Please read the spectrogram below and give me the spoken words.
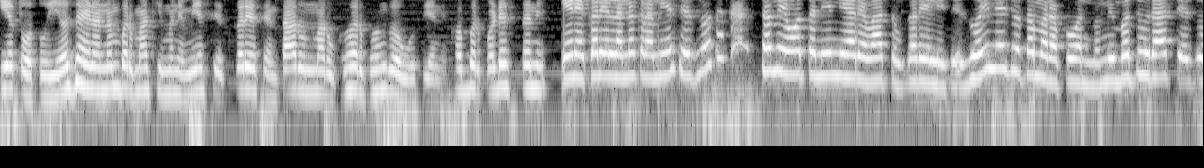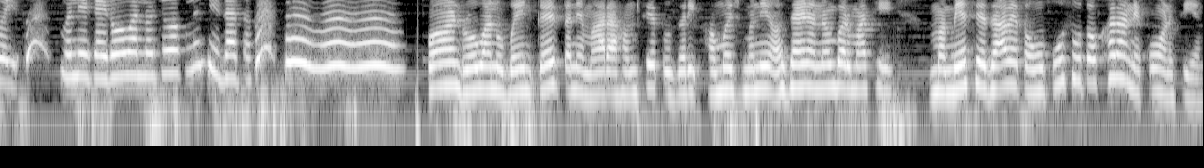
કેતો તો એ અજાણ્યા નંબરમાંથી મને મેસેજ કરે છે ને તારું મારું ઘર ભંગવવું છે એને ખબર પડે છે તને? એને કરેલા નકરા મેસેજ નહોતા? તમે ઓતન એની હારે વાતો કરેલી છે. જોઈ લેજો તમારા ફોનમાં મેં. બધું રાતે જોયું. મને કઈ રોવાનો ચોક નથી દાતો પણ રોવાનું બંધ કર તને મારા હમશે તું જરી સમજ મને. અજાણ્યા નંબરમાંથી મેસેજ આવે તો હું પૂછું તો ખરા ને કોણ છે એમ.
